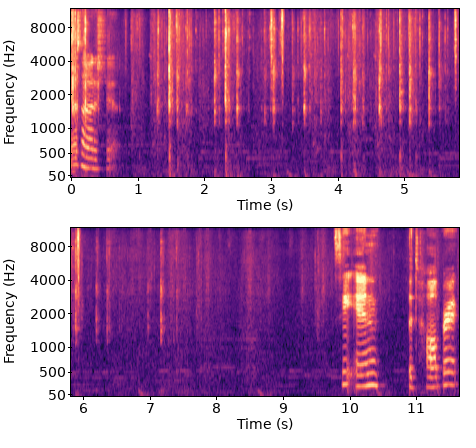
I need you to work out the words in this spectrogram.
Know how to shoot. Is he in the tall brick?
